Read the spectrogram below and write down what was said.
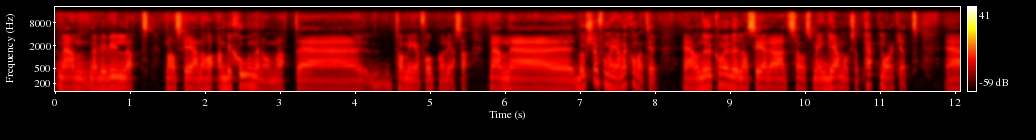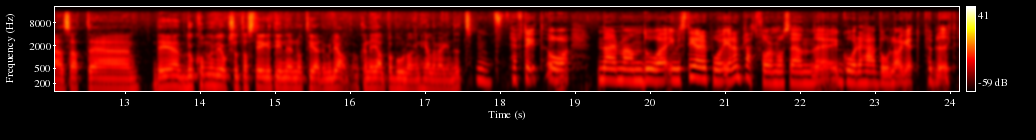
Men, men vi vill att man ska gärna ha ambitionen om att eh, ta med folk på en resa. Men eh, börsen får man gärna komma till. Eh, och nu kommer vi lansera tillsammans med NGM också Pep Market. Eh, så att, eh, det, då kommer vi också ta steget in i den noterade miljön och kunna hjälpa bolagen hela vägen dit. Mm. Häftigt. Och när man då investerar på er plattform och sen eh, går det här bolaget publikt,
